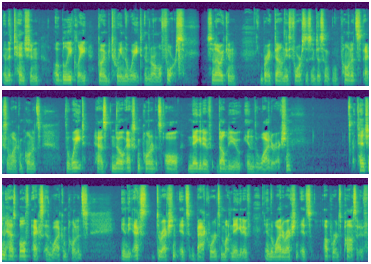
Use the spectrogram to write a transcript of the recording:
and the tension obliquely going between the weight and the normal force. So now we can break down these forces into some components, x and y components. The weight has no x component, it's all negative w in the y direction. Tension has both x and y components. In the x direction, it's backwards, negative. In the y direction, it's upwards, positive.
